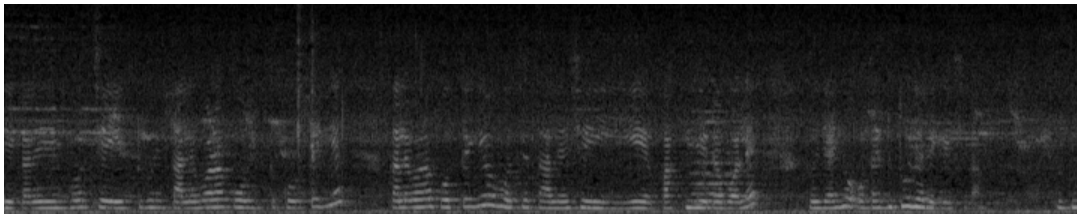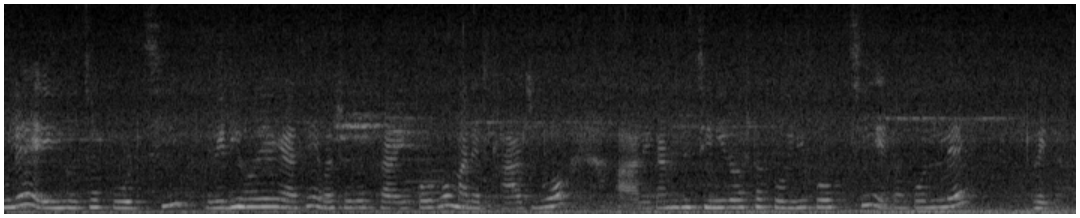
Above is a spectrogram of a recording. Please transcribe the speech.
যে কারে হচ্ছে একটুখানি তালে বড়া করতে গিয়ে, তালে বড়া করতে গিয়েও হচ্ছে তালে সেই ইয়ে পাখি যেটা বলে, তো যাই হোক, ওটা একটু তুলে রেখেছিলাম। তো তুলে এই হচ্ছে করছি। রেডি হয়ে গেছে, এবার শুধু ফ্রাই করব মানে ভাজবো। আর এখানে যে চিনি রসটা তৈরি করছি, এটা করলে হয়ে যাবে।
